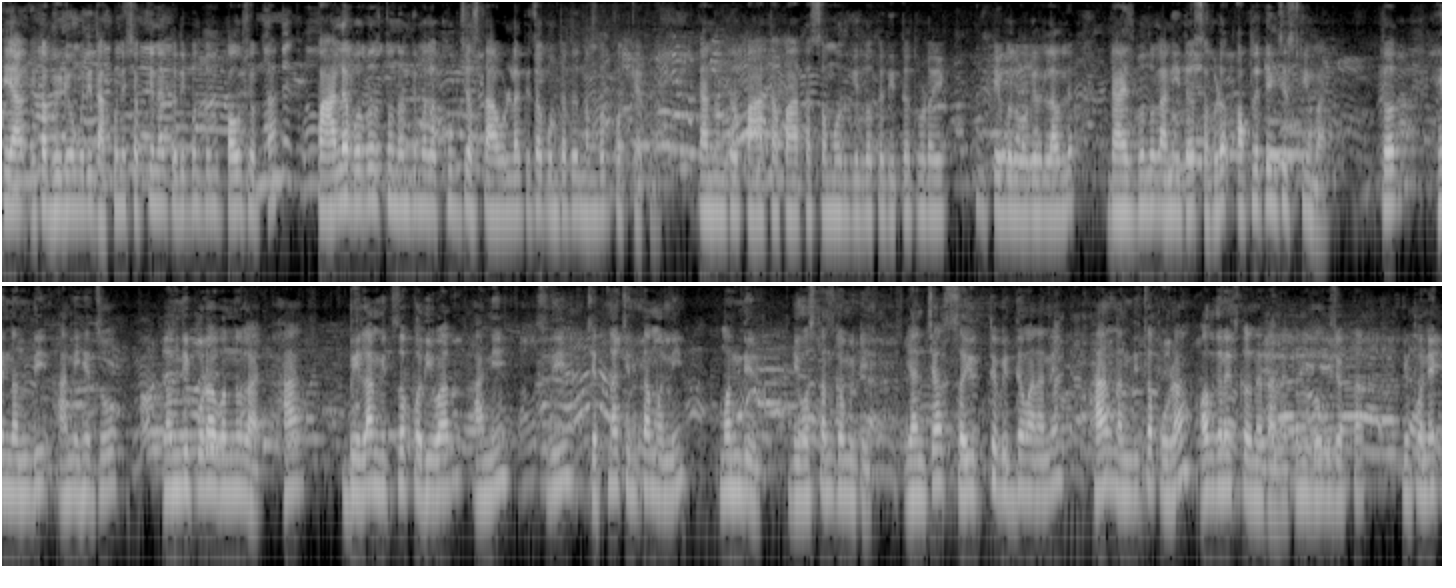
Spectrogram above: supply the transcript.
ते एका व्हिडिओमध्ये दाखवणे शक्य नाही तरी पण तुम्ही पाहू शकता. पाहिल्याबरोबर तो नंदी मला खूप जास्त आवडला. त्याचा कोणता तरी नंबर पक्क्यात नाही त्यानंतर पाहता पाहता समोर गेलो तर तिथं थोडं एक टेबल वगैरे लावलं. डायस बनवलं आणि इथं सगळं ऑपरेटिंग सिस्टीम आहे. तर हे नंदी आणि हे जो नंदीपोळा बनवला आहे हा बेला मित्र परिवार आणि श्री चेतना चिंतामणी मंदिर देवस्थान कमिटी यांच्या संयुक्त विद्यमानाने हा नंदीचा पोळा ऑर्गनाईज करण्यात आला आहे तुम्ही बघू शकता हे पण एक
